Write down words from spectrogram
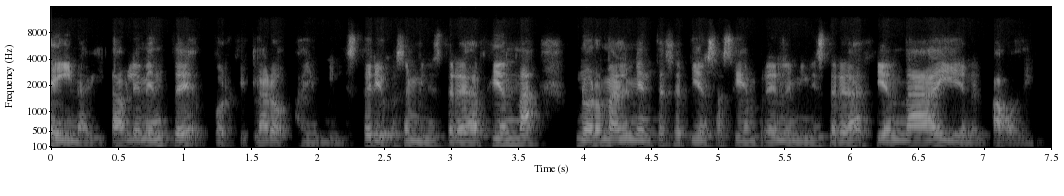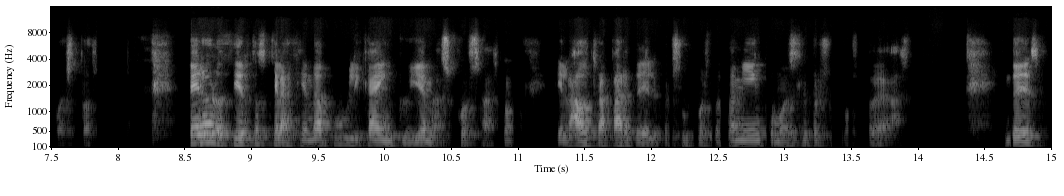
e inevitablemente, porque claro, hay un ministerio que es el Ministerio de Hacienda, normalmente se piensa siempre en el Ministerio de Hacienda y en el pago de impuestos. Pero lo cierto es que la hacienda pública incluye más cosas, ¿no? La otra parte del presupuesto también, como es el presupuesto de gasto. Entonces,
